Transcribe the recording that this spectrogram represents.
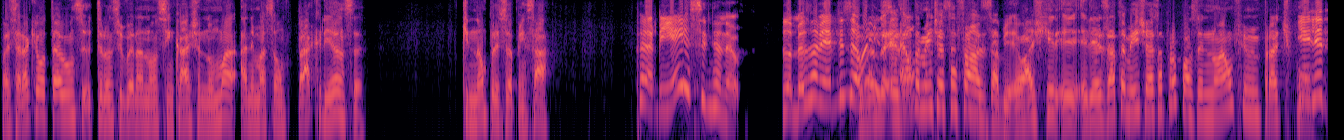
Mas será que o Hotel Trans- Transilvânia não se encaixa numa animação pra criança? Que não precisa pensar? Pra mim é isso, entendeu? Pelo menos na minha visão é isso. É um- exatamente essa frase, sabe? Eu acho que ele, ele é exatamente essa proposta. Ele não é um filme pra, tipo. E, ele,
